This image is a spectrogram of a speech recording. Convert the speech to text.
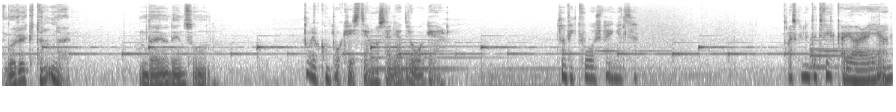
Det går rykten om dig. Om dig och din son. Jag kom på Christian att sälja droger. Han fick två års fängelse. Jag skulle inte tveka att göra det igen.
